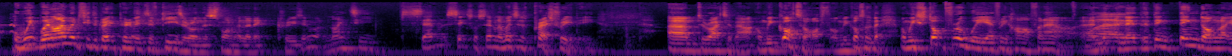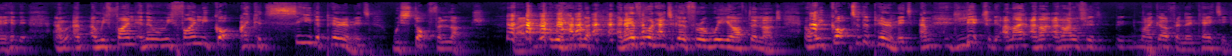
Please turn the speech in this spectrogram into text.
we, when I went to see the Great Pyramids of Giza on this Swan Hellenic cruise in what ninety seven, six or seven, I went to the press freebie um, to write about, and we got off and we got on the bed and we stopped for a wee every half an hour, and, and the, the thing ding dong like it hit the, and, and, and we finally and then when we finally got, I could see the pyramids. We stopped for lunch. Right, we hadn't got, and everyone had to go for a wee after lunch. And we got to the pyramids, and literally, and I and I, and I was with my girlfriend then Katie.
